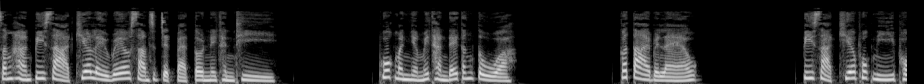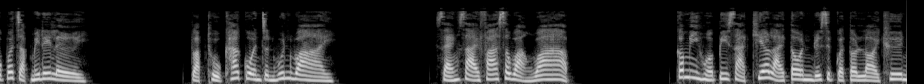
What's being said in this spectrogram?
สังหารปีศาจเขี้ยวเลเวล 37แปดตนในทันที พวกมันยังไม่ทันได้ตั้งตัว ก็ตายไปแล้ว ปีศาจเขี้ยวพวกนี้พบว่าจับไม่ได้เลย กลับถูกฆ่ากวนจนวุ่นวาย แสงสายฟ้าสว่างวาบ ก็มีหัวปีศาจเขี้ยวหลายตนหรือสิบกว่าตนลอยขึ้น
